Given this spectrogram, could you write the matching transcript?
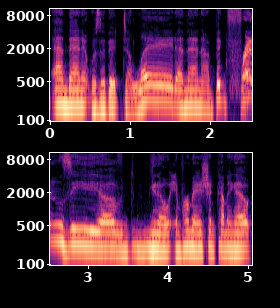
And then it was a bit delayed, and then a big frenzy of, you know, information coming out.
